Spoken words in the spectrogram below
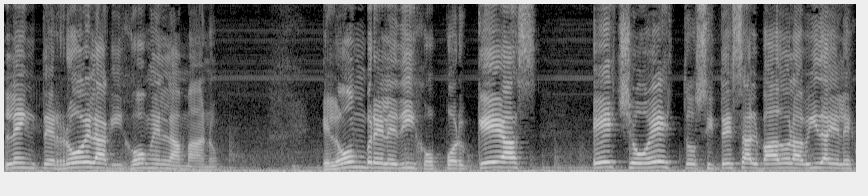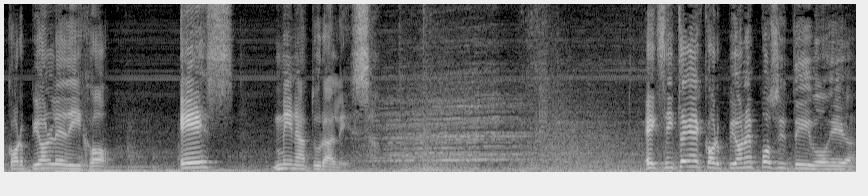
le enterró el aguijón en la mano. El hombre le dijo, ¿por qué has hecho esto si te he salvado la vida? Y el escorpión le dijo, es mi naturaleza. Existen escorpiones positivos, hija.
